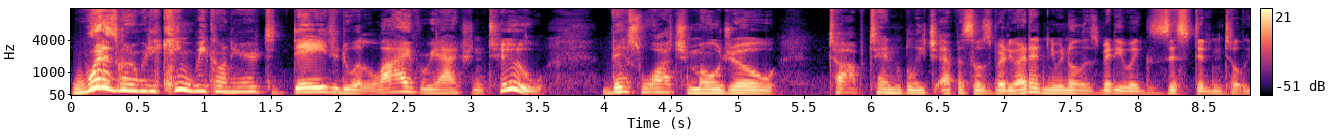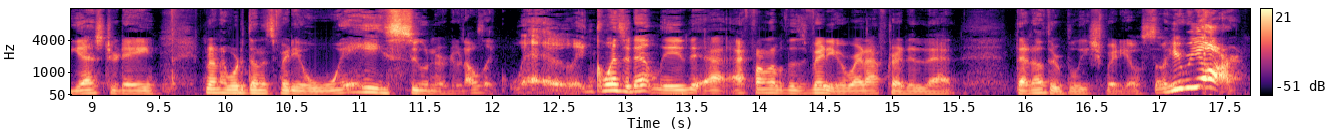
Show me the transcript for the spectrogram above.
What is going on, everybody? King Recon here today to do a live reaction to this Watch Mojo top 10 Bleach episodes video. I didn't even know this video existed until yesterday. If not, I would have done this video way sooner, dude. I was like, whoa. And coincidentally, I found out about this video right after I did that, that other Bleach video. So here we are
